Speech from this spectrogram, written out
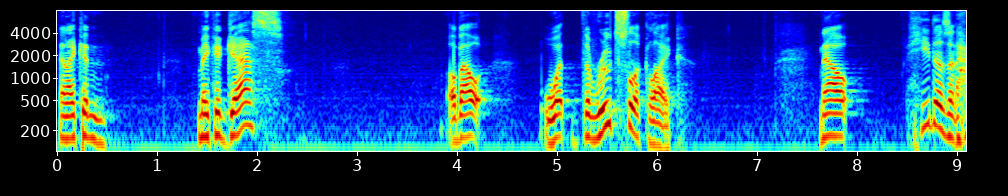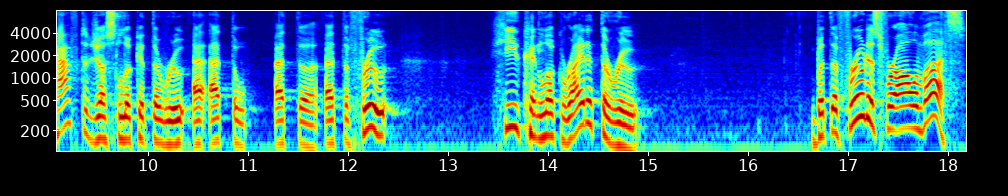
and I can make a guess about what the roots look like. Now, he doesn't have to just look at the root at the at the at the fruit. He can look right at the root. But the fruit is for all of us.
